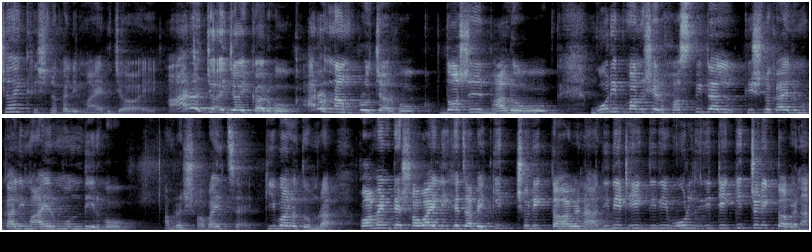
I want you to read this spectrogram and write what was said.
জয় কৃষ্ণকালী মায়ের জয় আরও জয় জয়কার হোক আরও নাম প্রচার হোক দশের ভালো হোক গরিব মানুষের হসপিটাল কৃষ্ণকালী কালী মায়ের মন্দির হোক আমরা সবাই চাই। কি বলো তোমরা? কমেন্টে সবাই লিখে যাবে, কিচ্ছু লিখতে হবে না। দিদি ঠিক, দিদি ভুল, দিদি ঠিক, কিচ্ছু লিখতে হবে না।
